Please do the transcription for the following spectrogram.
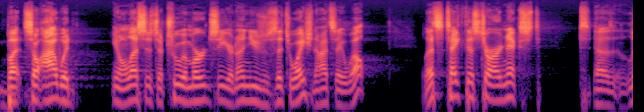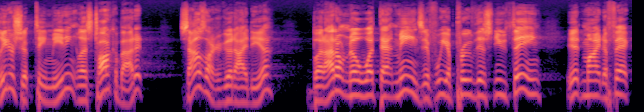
But so I would you know, unless it's a true emergency or an unusual situation, I'd say, well, let's take this to our next uh, leadership team meeting. Let's talk about it. Sounds like a good idea, but I don't know what that means. If we approve this new thing, it might affect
